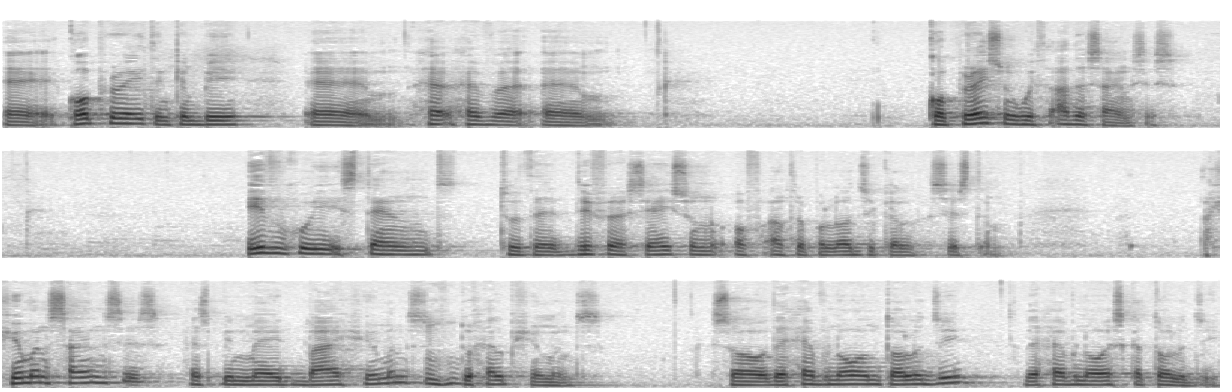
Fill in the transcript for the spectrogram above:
uh, cooperate and can be um, ha- have a, um, cooperation with other sciences. If we stand to the differentiation of anthropological system, human sciences has been made by humans Mhm. to help humans. So they have no ontology, they have no eschatology.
